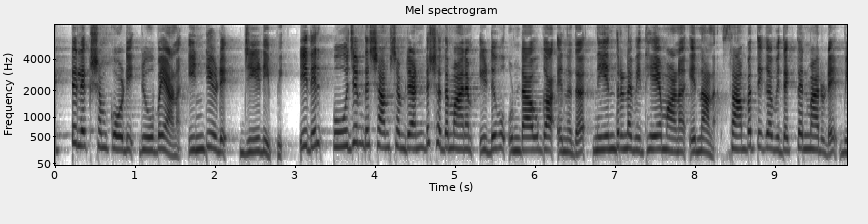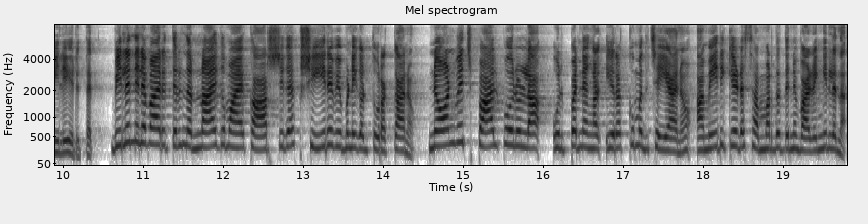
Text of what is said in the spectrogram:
എട്ട് ലക്ഷം കോടി രൂപയാണ് ഇന്ത്യയുടെ ജി ഡി പി. ഇതിൽ പൂജ്യം ദശാംശം രണ്ട് ശതമാനം ഇടിവ് ഉണ്ടാവുക എന്നത് നിയന്ത്രണ വിധേയമാണ് എന്നാണ് സാമ്പത്തിക വിദഗ്ധന്മാരുടെ വിലയിരുത്തൽ. വില നിലവാരത്തിൽ നിർണായകമായ കാർഷിക ക്ഷീര വിപണികൾ തുറക്കാനോ നോൺ വെജ് പാൽ പോലുള്ള ഉൽപ്പന്നങ്ങൾ ഇറക്കുമതി ചെയ്യാനോ അമേരിക്കയുടെ സമ്മർദ്ദത്തിന് വഴങ്ങില്ലെന്ന്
